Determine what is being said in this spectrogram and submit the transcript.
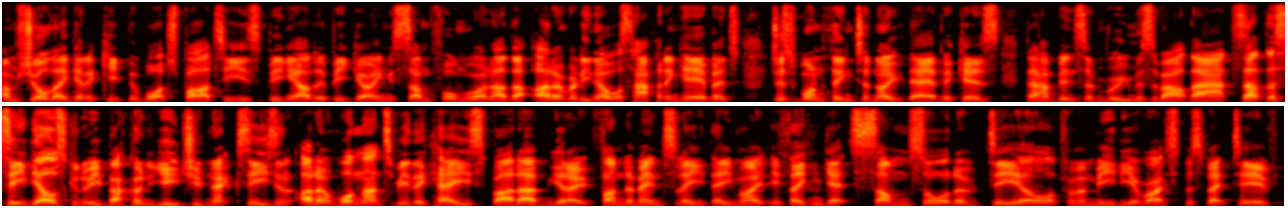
I'm sure they're going to keep the watch parties being able to be going some form or another. I don't really know what's happening here, but just one thing to note there because there have been some rumors about that. That the CDL is going to be back on YouTube next season. I don't want that to be the case, but um, you know, fundamentally, they might, if they can get some sort of deal from a media rights perspective,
